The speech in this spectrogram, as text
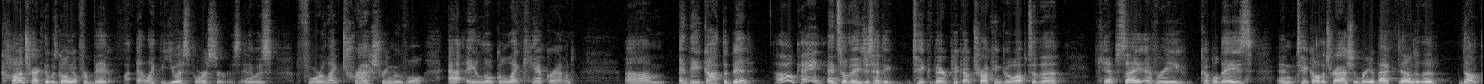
contract that was going up for bid at like the U.S. Forest Service, and it was for like trash removal at a local like campground, um, and they got the bid, Okay. and so they just had to take their pickup truck and go up to the campsite every couple days and take all the trash and bring it back down to the dump.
